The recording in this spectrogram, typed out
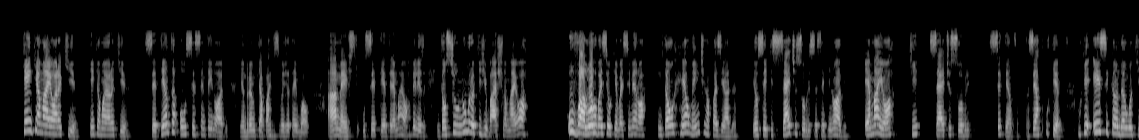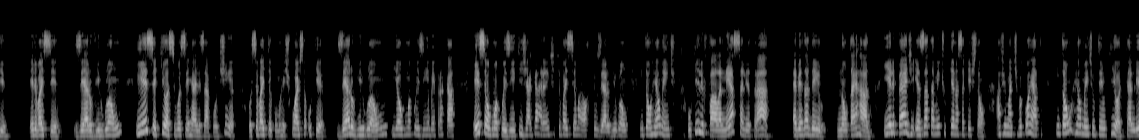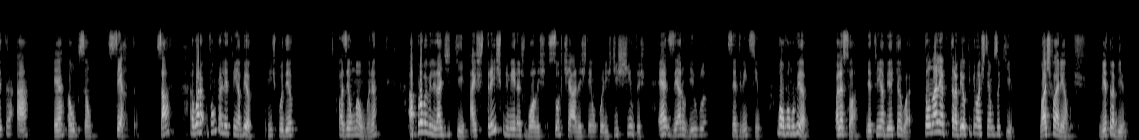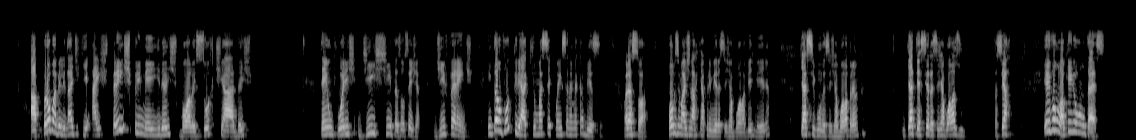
Quem que é maior aqui? Quem que é maior aqui? 70 ou 69? Lembrando que a parte de cima já está igual. Ah, mestre, o 70 é maior. Beleza. Então, se o número aqui de baixo é maior, o valor vai ser o quê? Vai ser menor. Então, realmente, rapaziada, eu sei que 7 sobre 69 é maior que 7 sobre 70, tá certo? Por quê? Porque esse candango aqui, ele vai ser 0,1 e esse aqui, ó, se você realizar a continha, você vai ter como resposta o quê? 0,1 e alguma coisinha bem para cá. Esse alguma coisinha aqui já garante que vai ser maior que o 0,1. Então, realmente, o que ele fala nessa letra A é verdadeiro, não está errado. E ele pede exatamente o que nessa questão? Afirmativa correta. Então, realmente, eu tenho aqui ó, que a letra A é a opção certa. Safo? Agora, vamos para a letrinha B, para a gente poder fazer uma a uma, né? A probabilidade de que as três primeiras bolas sorteadas tenham cores distintas é 0,125. Bom, vamos ver? Olha só, letrinha B aqui agora. Então, na letra B, o que nós temos aqui? Nós faremos, letra B, a probabilidade de que as três primeiras bolas sorteadas tenham cores distintas, ou seja, diferentes. Então, eu vou criar aqui uma sequência na minha cabeça. Olha só, Vamos imaginar que a primeira seja a bola vermelha, que a segunda seja a bola branca e que a terceira seja a bola azul. Tá certo? E aí vamos lá, o que, que acontece?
